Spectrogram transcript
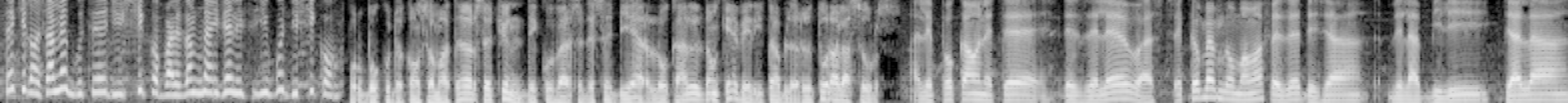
Ceux qui n'ont jamais goûté du chico, par exemple, quand ils viennent ici, ils goûtent du chico. Pour beaucoup de consommateurs, c'est une découverte de ces bières locales, donc un véritable retour à la source. À l'époque, quand on était des élèves, c'est que même nos mamans faisaient déjà de la billy, djala.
